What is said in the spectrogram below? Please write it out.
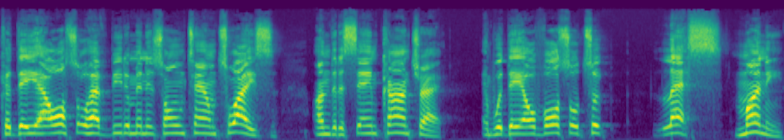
Could they also have beat him in his hometown twice under the same contract? And would they have also took less money?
